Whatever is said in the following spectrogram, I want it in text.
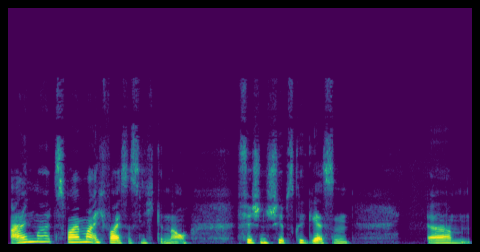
einmal, zweimal, ich weiß es nicht genau, Fish and Chips gegessen. Ähm,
